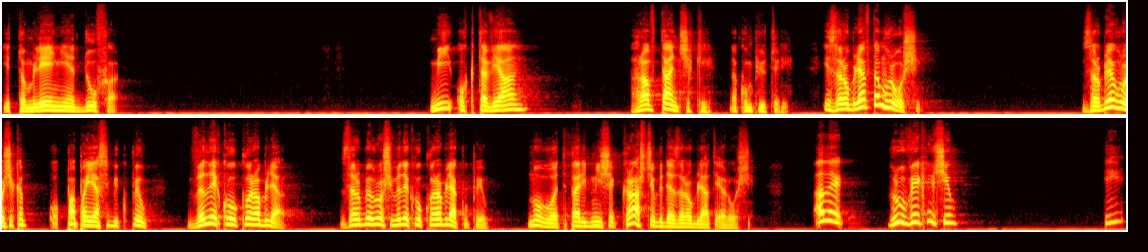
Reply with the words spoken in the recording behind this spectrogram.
і томлення духа. Мій Октавіан грав танчики на комп'ютері і заробляв там гроші. Заробляв гроші. Папа, я собі купив великого корабля. Заробив гроші великого корабля купив. Ну, от тепер мені ще краще буде заробляти гроші. Але гру виключив і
